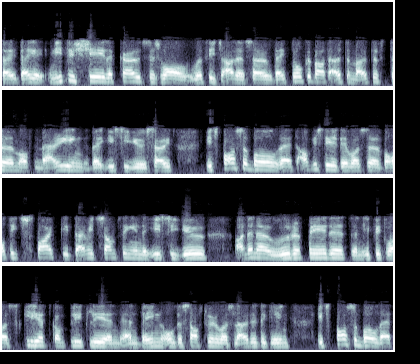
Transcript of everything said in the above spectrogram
They, they need to share the codes as well with each other. So they talk about the automotive term of marrying the ECU. So it's possible that obviously there was a voltage spike, it damaged something in the ECU, I don't know who repaired it and if it was cleared completely and, and then all the software was loaded again. It's possible that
